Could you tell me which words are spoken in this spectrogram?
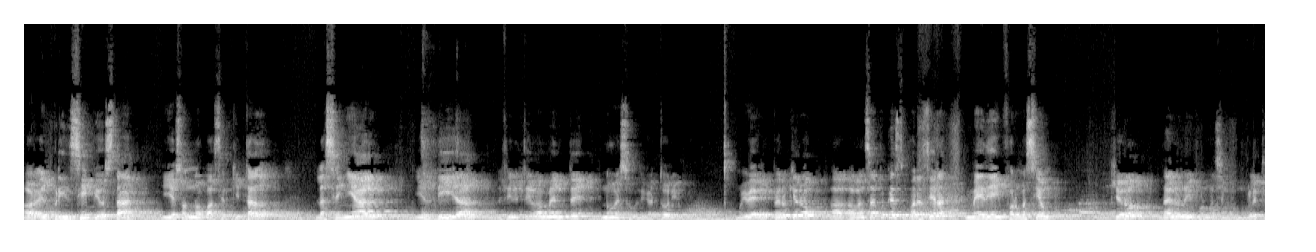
Ahora, el principio está y eso no va a ser quitado. La señal y el día definitivamente no es obligatorio. Muy bien, pero quiero ah, avanzar porque esto pareciera media información. Quiero darle una información completa.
